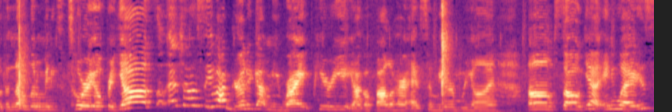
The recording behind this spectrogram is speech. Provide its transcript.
with another little mini tutorial for y'all. So as y'all see my girl that got me right period. Y'all go follow her at Samira Breon. Um so yeah anyways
